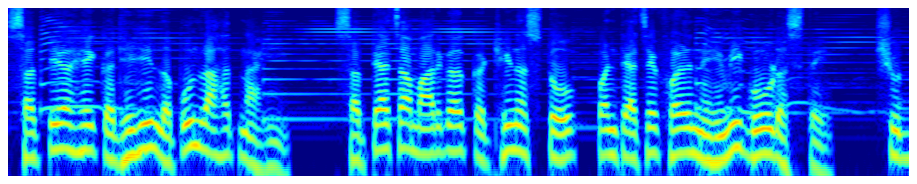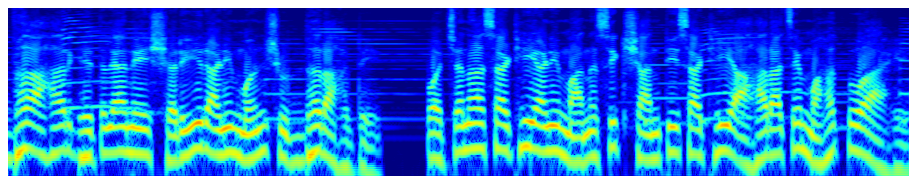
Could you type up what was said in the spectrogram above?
सत्य हे कधीही लपून राहत नाही. सत्याचा मार्ग कठीण असतो पण त्याचे फळ नेहमी गोड असते. शुद्ध आहार घेतल्याने शरीर आणि मन शुद्ध राहते. पचनासाठी आणि मानसिक शांतीसाठी आहाराचे महत्त्व आहे.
